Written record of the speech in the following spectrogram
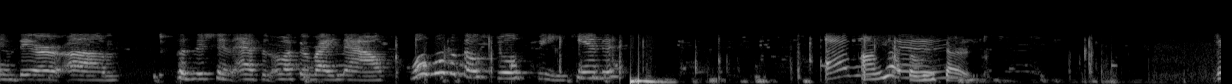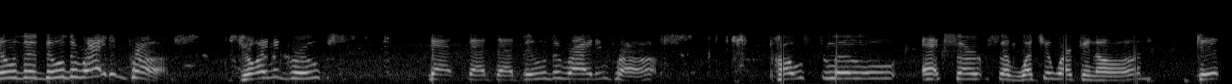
in their um, position as an author right now. What, what would those jewels be, Kandis? I would Um, you have to research. do the do the writing prompts. Join the groups that that that do the writing prompts. Post little excerpts of what you're working on. Get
